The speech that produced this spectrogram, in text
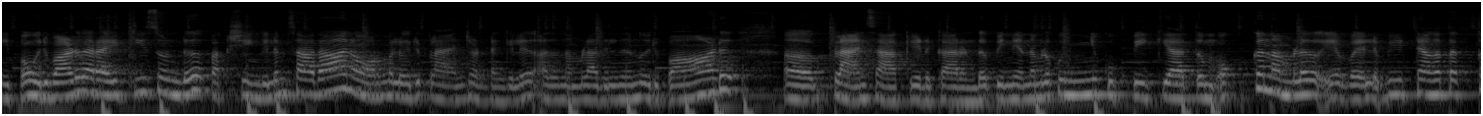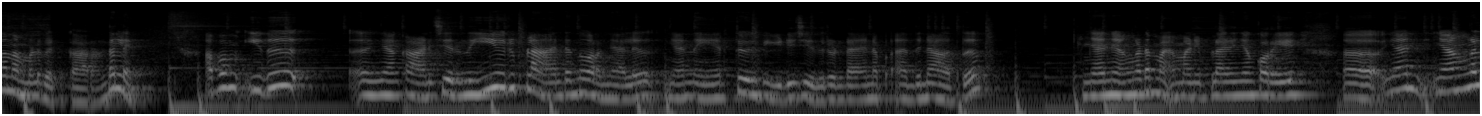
ഇപ്പം ഒരുപാട് വെറൈറ്റീസ് ഉണ്ട്. പക്ഷേ എങ്കിലും സാധാ നോർമൽ ഒരു പ്ലാന്റ് ഉണ്ടെങ്കിൽ അത് നമ്മൾ അതിൽ നിന്ന് ഒരുപാട് പ്ലാന്റ്സ് ആക്കി എടുക്കാറുണ്ട്. പിന്നെ നമ്മൾ കുഞ്ഞു കുപ്പിക്കകത്തും ഒക്കെ നമ്മൾ വീട്ടിനകത്തൊക്കെ നമ്മൾ വെക്കാറുണ്ട് അല്ലേ? അപ്പം ഇത് ഞാൻ കാണിച്ചു തരുന്നത് ഈ ഒരു പ്ലാന്റ് എന്ന് പറഞ്ഞാൽ ഞാൻ നേരത്തെ ഒരു വീഡിയോ ചെയ്തിട്ടുണ്ട് അതിന- അതിനകത്ത്. ഞാൻ ഞങ്ങളുടെ മണി പ്ലാന്റ് ഞാൻ കുറേ ഞാൻ ഞങ്ങൾ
